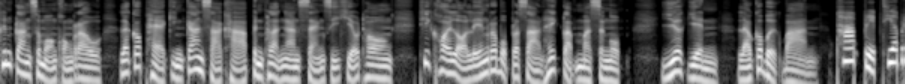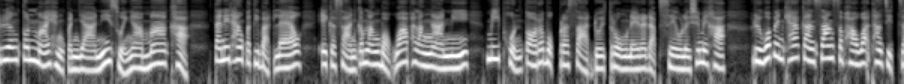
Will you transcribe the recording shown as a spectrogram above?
ขึ้นกลางสมองของเรา แล้วก็แผ่กิ่งก้านสาขาเป็นพลังงานแสงสีเขียวทอง ที่คอยหล่อเลี้ยงระบบประสาทให้กลับมาสงบ เยือกเย็นแล้วก็เบิกบาน ภาพเปรียบเทียบเรื่องต้นไม้แห่งปัญญานี่สวยงามมากค่ะ แต่ในทางปฏิบัติแล้ว เอกสารกำลังบอกว่าพลังงานนี้มีผลต่อระบบประสาทโดยตรงในระดับเซลล์เลยใช่ไหมคะ หรือว่าเป็นแค่การสร้างสภาวะทางจิตใจ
